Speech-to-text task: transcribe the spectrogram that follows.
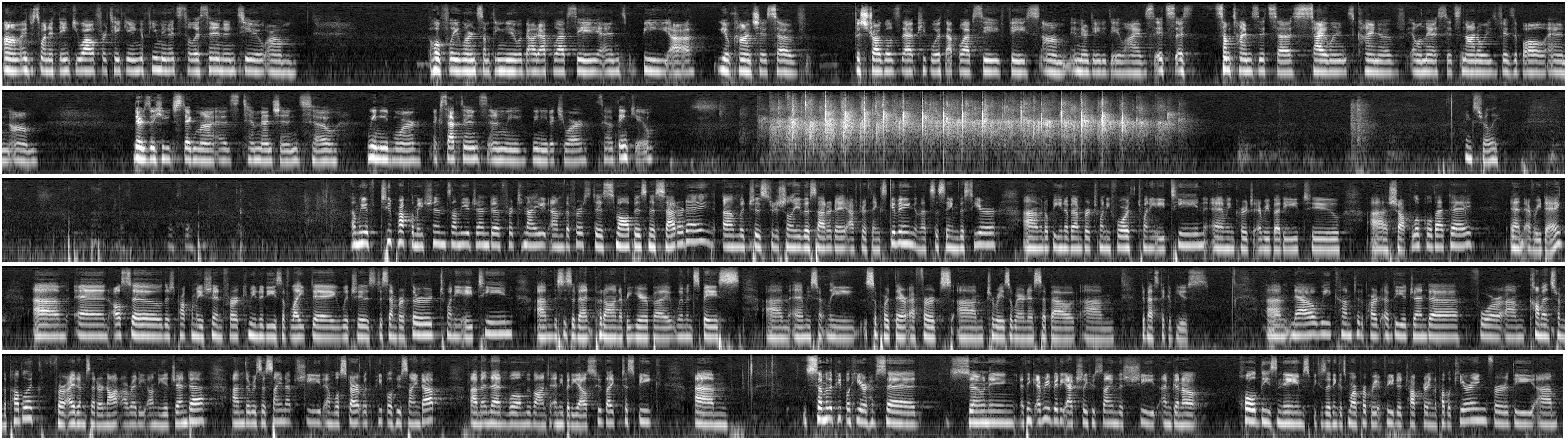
um, I just want to thank you all for taking a few minutes to listen and to um, hopefully learn something new about epilepsy and be uh, you know conscious of the struggles that people with epilepsy face um, in their day-to-day lives. It's a, sometimes it's a silent kind of illness. It's not always visible, and um, there's a huge stigma, as Tim mentioned. So we need more acceptance, and we, we need a cure. So thank you. Thanks, Shirley. Thanks, Tim. And we have two proclamations on the agenda for tonight. Um, the first is Small Business Saturday, um, which is traditionally the Saturday after Thanksgiving, and that's the same this year. Um, it'll be November 24th, 2018, and we encourage everybody to uh, shop local that day and every day. Um, and also, there's a proclamation for Communities of Light Day, which is December 3rd, 2018. Um, this is an event put on every year by Womanspace, um, and we certainly support their efforts um, to raise awareness about um, domestic abuse. Um, now we come to the part of the agenda for um, comments from the public for items that are not already on the agenda. Um, there was a sign up sheet, and we'll start with the people who signed up, um, and then we'll move on to anybody else who'd like to speak. Um, some of the people here have said zoning. I think everybody actually who signed this sheet, I'm going to hold these names because I think it's more appropriate for you to talk during the public hearing for the um,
